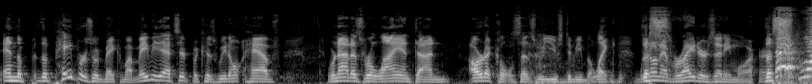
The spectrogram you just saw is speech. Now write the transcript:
and the the papers would make them up. Maybe that's it because we don't have. We're not as reliant on articles as we used to be, but like we don't have writers anymore. The, That's why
